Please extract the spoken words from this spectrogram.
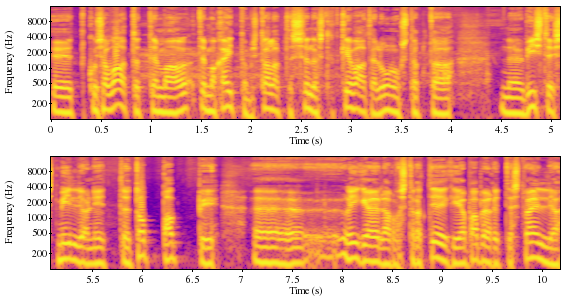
et kui sa vaatad tema, tema käitumist alates sellest, et kevadel unustab ta viisteist miljonit top-up'i riigieelarve strateegia paberitest välja.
